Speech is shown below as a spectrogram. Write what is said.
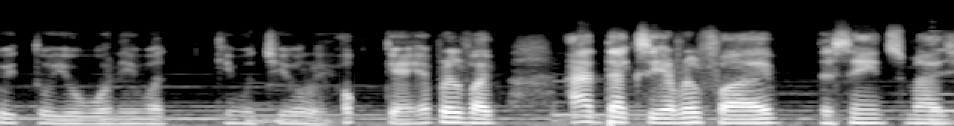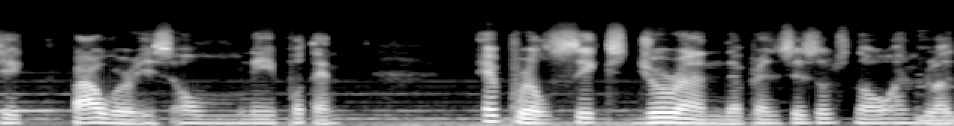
Koito yubo ni wa kimochi warui. Okay, April 5. Odd Taxi April 5. The saint's magic power is omnipotent. April 6, Duran, the Princess of Snow and Blood.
